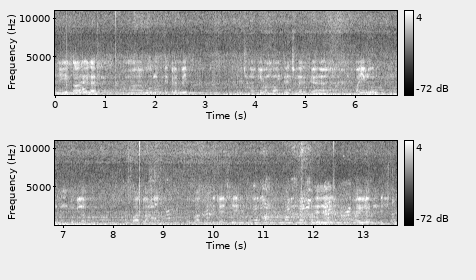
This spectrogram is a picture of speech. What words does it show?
ஸோ இன்றைக்கி காலையில் நம்ம ஊர்லேருந்து கிளம்பி திருச்சி நோக்கி வந்தோம். திருச்சியில் இருக்க வயலூர் முருகன் கோவிலை பார்க்கலாம்னு. பார்த்து முடிச்சாச்சு. அடுத்தது வயலூர் முடிச்சுட்டு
